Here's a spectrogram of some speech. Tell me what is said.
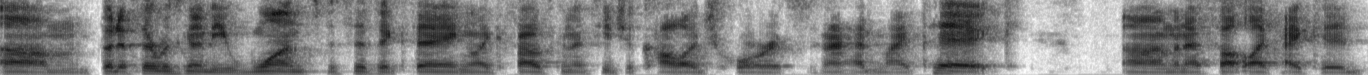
Um, but if there was going to be one specific thing, like if I was going to teach a college course and I had my pick, um, and I felt like I could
